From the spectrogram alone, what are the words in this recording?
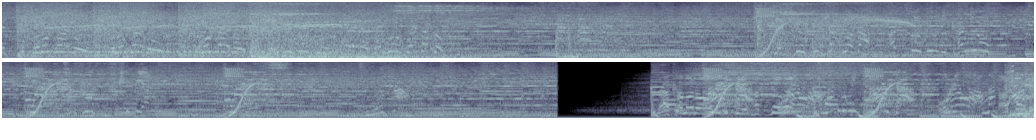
光っているケこのカードをこのカードをこのカードを敵選手に力が解放されたぞ敵必殺技発動準備完了着をつけてやるよし決めるか仲間のアビリティ発動だ甘く見てあんた俺を甘く赤い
